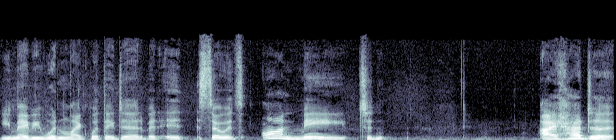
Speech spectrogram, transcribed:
you maybe wouldn't like what they did but it so it's on me to i had to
